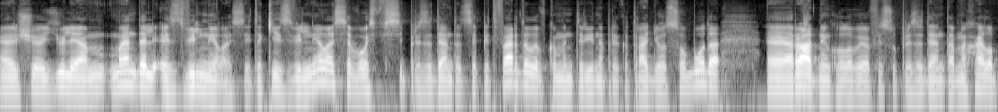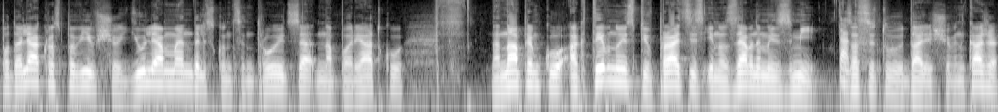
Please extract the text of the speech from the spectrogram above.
е, що Юлія Мендель е, звільнилася. І таки звільнилася. В офісі президента це підтвердили. В коментарі, наприклад, Радіо Свобода. Радник голови офісу президента Михайло Подоляк розповів, що Юлія Мендель сконцентрується на порядку. На напрямку активної співпраці з іноземними ЗМІ. Так. Зацитую далі, що він каже.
